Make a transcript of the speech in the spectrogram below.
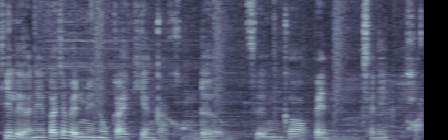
ที่เหลือเนี่ยก็จะเป็นเมนูใกล้เคียงกับของเดิม ซึ่งก็เป็นชนิดพอต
